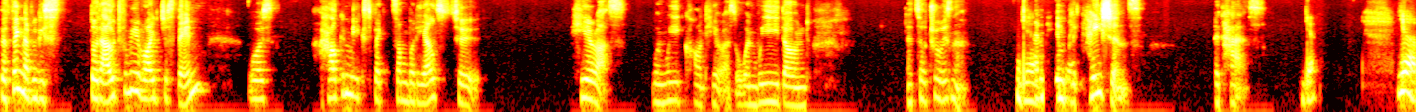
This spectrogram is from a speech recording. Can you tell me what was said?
the thing that really stood out for me right just then was how can we expect somebody else to hear us when we can't hear us or when we don't it's so true isn't it? Yeah. And the implications it has. Yeah. Yeah,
